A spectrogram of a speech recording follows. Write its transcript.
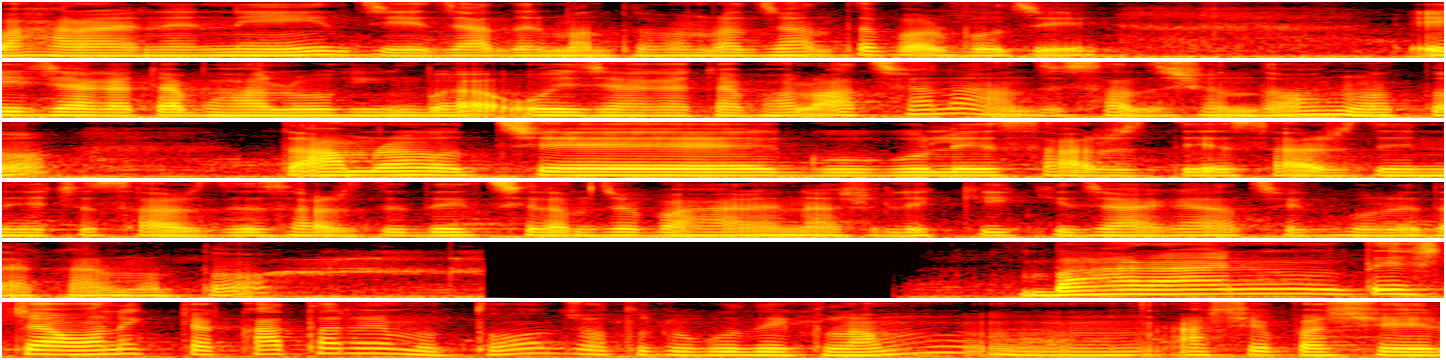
বাহরাইনে নেই যে যাদের মাধ্যমে আমরা জানতে পারব যে এই জায়গাটা ভালো কিংবা ওই জায়গাটা ভালো। আছে না, যে সাজেশন দেওয়ার মতো। তো আমরা হচ্ছে গুগলে সার্চ দিয়ে সার্চ দিয়ে নেটে সার্চ দিয়ে সার্চ দিয়ে দেখছিলাম যে বাহরাইনে আসলে কী কী জায়গা আছে ঘুরে দেখার মতো। বাহরাইন দেশটা অনেকটা কাতারের মতো, যতটুকু দেখলাম। আশেপাশের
